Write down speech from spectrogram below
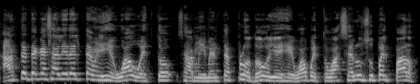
Antes de que saliera el tema, dije, wow, esto. O sea, mi mente explotó. Yo dije, wow, esto va a ser un super palo.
